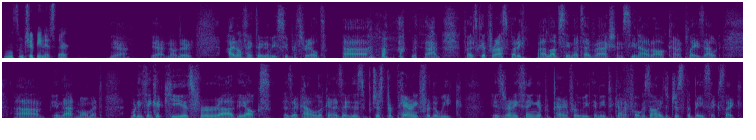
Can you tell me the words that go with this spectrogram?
well, some chippiness there. Yeah, yeah. No, they're. I don't think they're going to be super thrilled uh, with that, but it's good for us, buddy. I love seeing that type of action, seeing how it all kind of plays out um, in that moment. What do you think a key is for uh, the Elks as they're kind of looking as they, just preparing for the week? Is there anything preparing for the week they need to kind of focus on, or is it just the basics, like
